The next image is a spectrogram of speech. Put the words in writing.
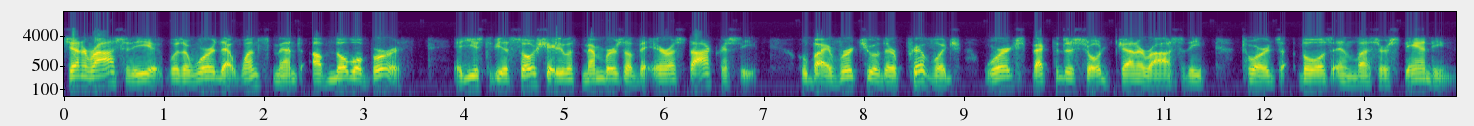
Generosity was a word that once meant of noble birth. It used to be associated with members of the aristocracy, who, by virtue of their privilege, were expected to show generosity towards those in lesser standings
